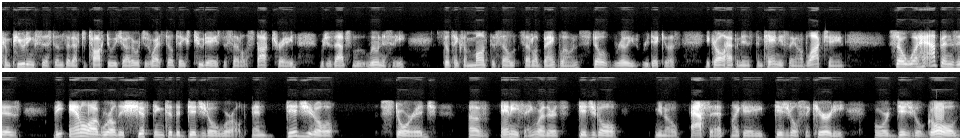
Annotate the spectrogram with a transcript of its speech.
computing systems that have to talk to each other, which is why it still takes two days to settle a stock trade, which is absolute lunacy still takes a month to sell, settle a bank loan. Still really ridiculous. It could all happen instantaneously on a blockchain. So what happens is the analog world is shifting to the digital world, and digital storage of anything, whether it's digital, you know, asset like a digital security or digital gold,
